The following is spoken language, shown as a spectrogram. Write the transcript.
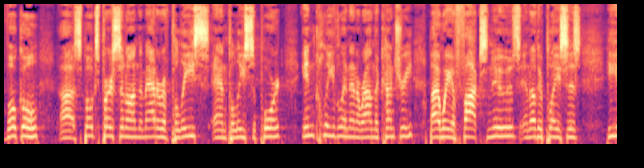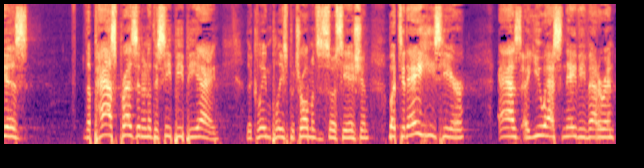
vocal uh, spokesperson on the matter of police and police support in Cleveland and around the country by way of Fox News and other places. He is the past president of the CPPA, the Cleveland Police Patrolmen's Association, but today he's here as a U.S. Navy veteran,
